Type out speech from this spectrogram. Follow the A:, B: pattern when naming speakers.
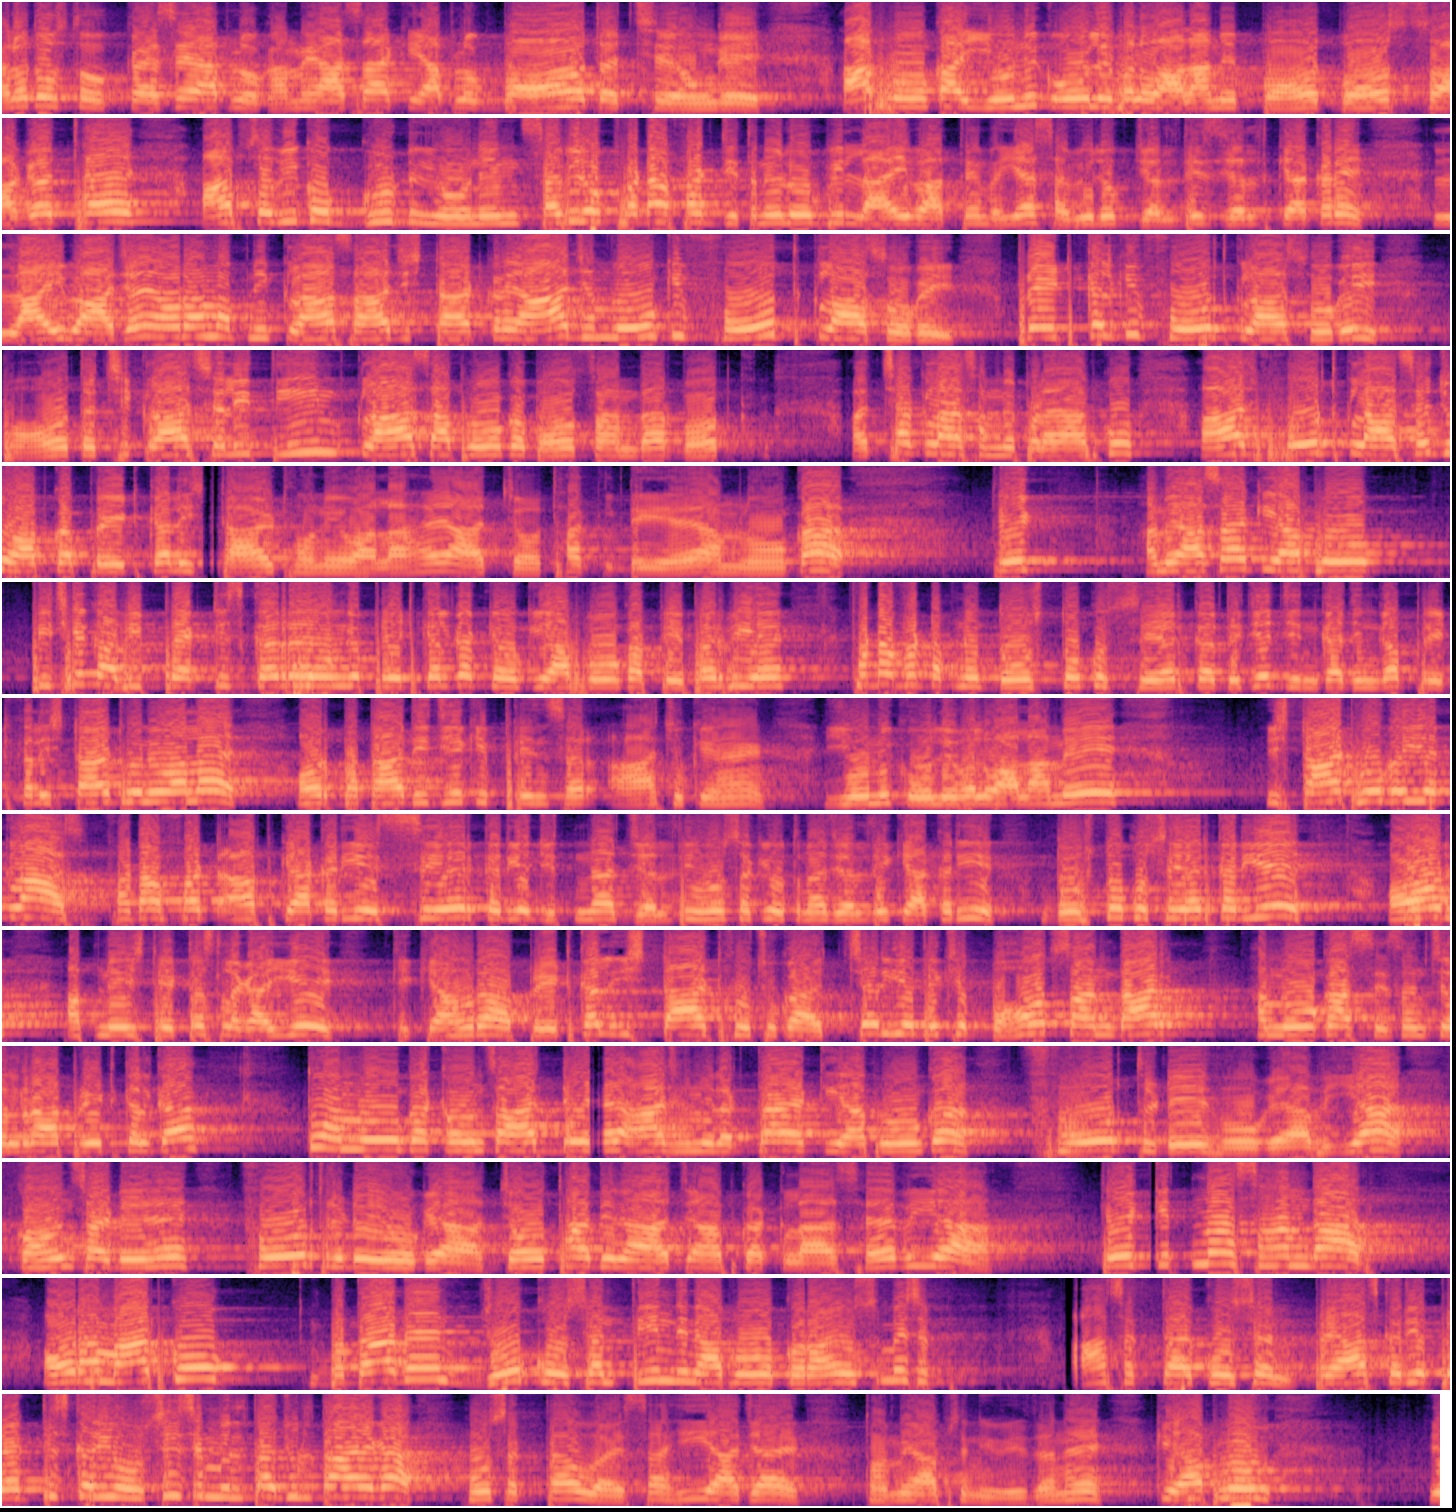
A: Hello दोस्तों, कैसे आप लोग? हमें आशा कि आप लोग बहुत अच्छे होंगे। आप लोगों का यूनिक ओ लेवल वाला में बहुत बहुत स्वागत है। आप सभी को गुड इवनिंग सभी लोग फटाफट, जितने लोग भी लाइव आते हैं, भैया, सभी लोग जल्दी से जल्द क्या करें? लाइव आ जाएँ और हम अपनी क्लास आज स्टार्ट करें। आज हम लोगों की फोर्थ क्लास हो गई। प्रैक्टिकल की फोर्थ क्लास हो गई। बहुत अच्छी क्लास चली। तीन क्लास आप लोगों का बहुत शानदार, बहुत अच्छा क्लास हमने पढ़ाया आपको। आज फोर्थ क्लास है जो आपका प्रैक्टिकल स्टार्ट होने वाला है। आज चौथा डे है हम लोगों का। ठीक हमें आशा है कि आप लोग पीछे का भी प्रैक्टिस कर रहे होंगे प्रैक्टिकल का, क्योंकि आप लोगों का पेपर भी है। फटाफट अपने दोस्तों को शेयर कर दीजिए, जिनका जिनका प्रैक्टिकल स्टार्ट होने वाला है। और बता दीजिए कि प्रिंस सर आ चुके हैं। यूनिक ओ लेवल वाला में। स्टार्ट हो गई है क्लास। फटाफट आप क्या करिए शेयर करिए, जितना जल्दी हो सके उतना जल्दी क्या करिए, दोस्तों को शेयर करिए और अपने स्टेटस लगाइए कि क्या हो रहा प्रैक्टिकल स्टार्ट हो चुका है। चलिए देखिए, बहुत शानदार हम लोगों का सेशन चल रहा है प्रैक्टिकल का। तो हम लोगों का कौन सा आज डे है? आज हमें लगता है कि आप लोगों का फोर्थ डे हो गया भैया। कौन सा डे है? फोर्थ डे हो गया। चौथा दिन आज आपका क्लास है भैया। तो ये कितना शानदार और हम आपको बता दें, जो क्वेश्चन तीन दिन आप लोगों कराए, उसमें से आ सकता है क्वेश्चन प्रयास करिए प्रैक्टिस करिए, उसी से मिलता जुलता आएगा। हो सकता है वैसा ही आ जाए। तो हमें आपसे निवेदन है कि आप लोग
